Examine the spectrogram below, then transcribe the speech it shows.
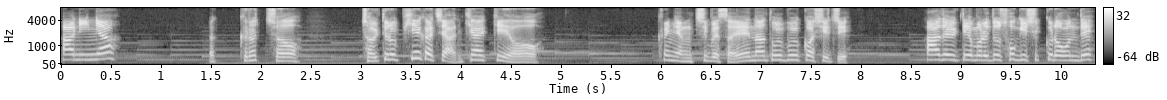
아니냐? 그렇죠. 절대로 피해가지 않게 할게요. 그냥 집에서 애나 돌볼 것이지. 아들 때문에도 속이 시끄러운데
